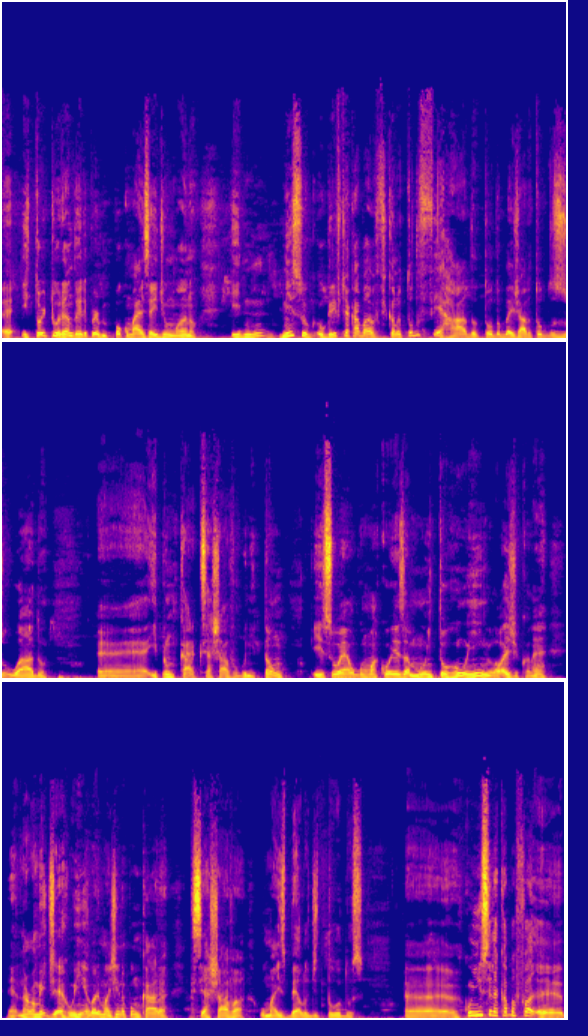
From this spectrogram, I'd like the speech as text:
é, e torturando ele por pouco mais aí de um ano. E nisso o Griffith acaba ficando todo ferrado, todo beijado, todo zoado. É, e para um cara que se achava bonitão, isso é alguma coisa muito ruim, lógico, né? É, normalmente é ruim, agora imagina para um cara que se achava o mais belo de todos. É, com isso ele acaba é,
